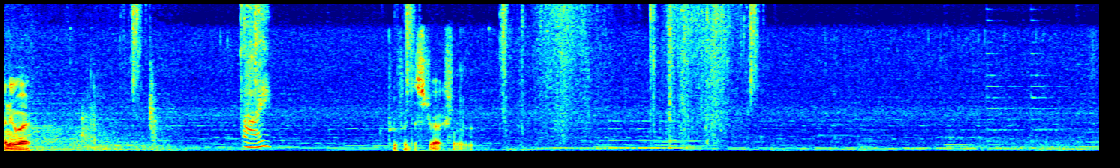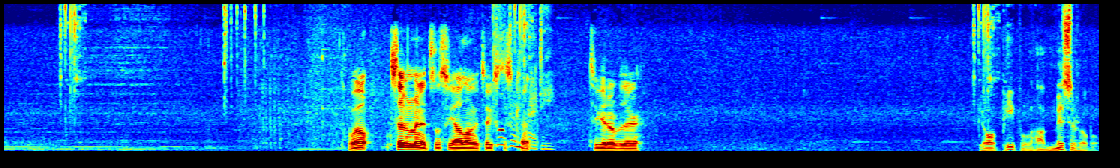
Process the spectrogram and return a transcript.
Anyway, proof destruction. Well, seven minutes. Let's see how long it takes this and cunt to get over there. Your people are miserable.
